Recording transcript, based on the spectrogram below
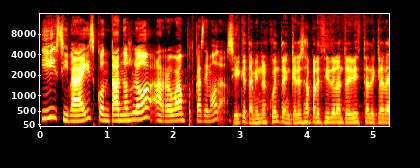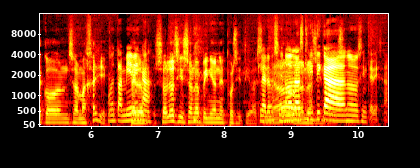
Y si vais, contádnoslo, arroba un podcast podcast de moda. Sí, que también nos cuenten qué les ha parecido la entrevista de Clara con Salma Hayek. Bueno, también, Pero venga. solo si son opiniones positivas. Claro, si no, las críticas no nos interesan.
